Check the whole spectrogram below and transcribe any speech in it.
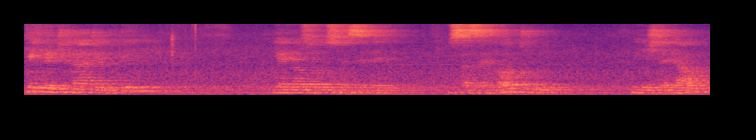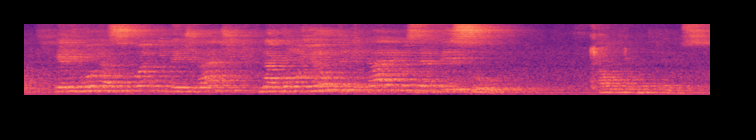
que identidade ele tem? E aí nós vamos perceber o sacerdote ministerial, ele muda a sua identidade na comunhão trinitária no serviço ao povo de Deus,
